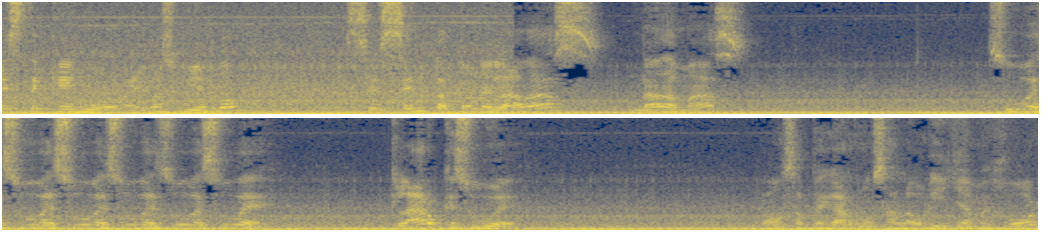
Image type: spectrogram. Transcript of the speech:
este Kenworth, ahí va subiendo, 60 toneladas, nada más. Sube, sube, sube, sube, sube, sube. Claro que sube. Vamos a pegarnos a la orilla mejor.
